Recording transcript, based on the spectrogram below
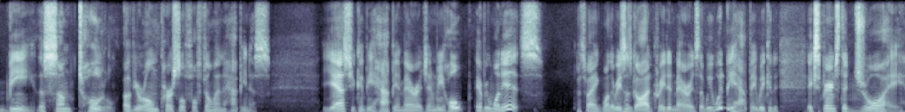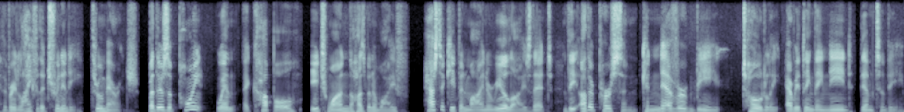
be the sum total of your own personal fulfillment and happiness. Yes, you can be happy in marriage, and we hope everyone is. That's why one of the reasons God created marriage that we would be happy. We could experience the joy, the very life of the Trinity through marriage. But there's a point when a couple, each one, the husband and wife, has to keep in mind and realize that the other person can never be totally everything they need them to be.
